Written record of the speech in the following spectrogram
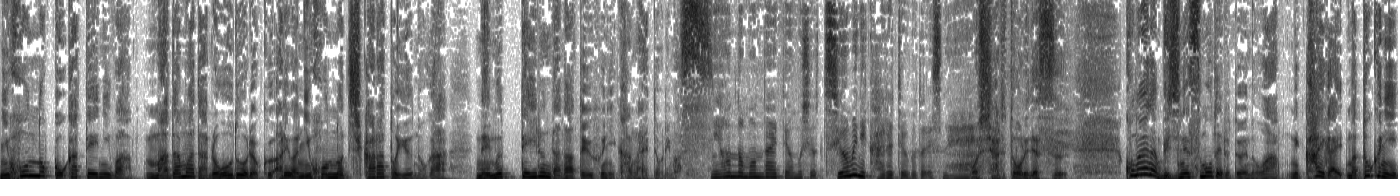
日本のご家庭にはまだまだ労働力、あるいは日本の力というのが眠っているんだなというふうに考えております。日本の問題点をむしろ強めに変えるということですね。おっしゃる通りです。このようなビジネスモデルというのは、海外、まあ、特に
